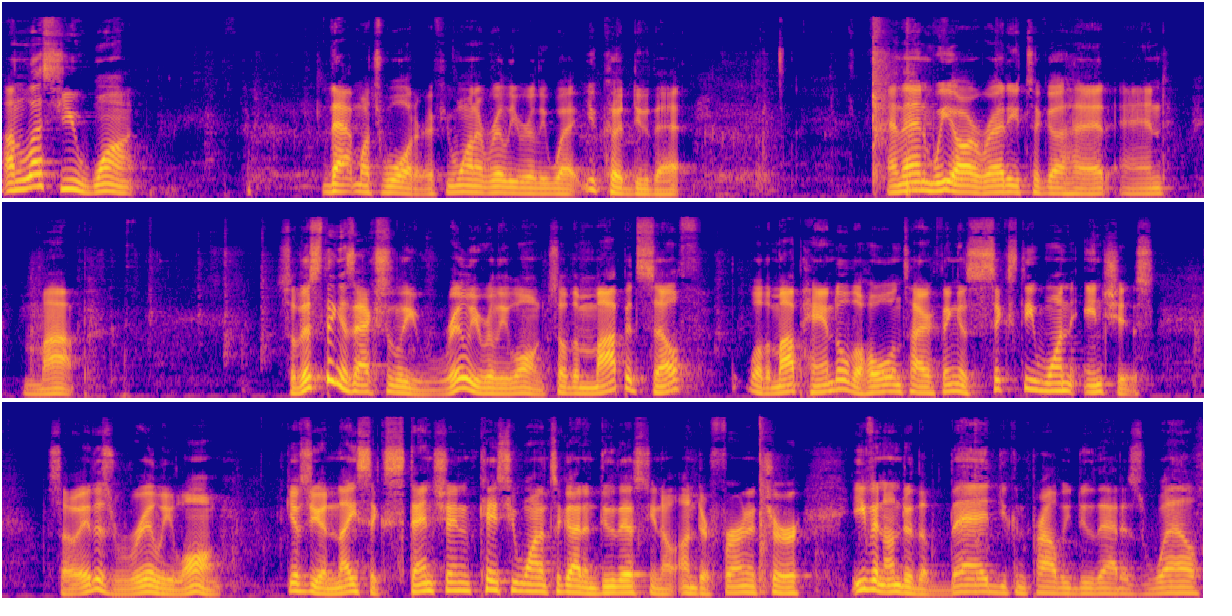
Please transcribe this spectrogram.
unless you want that much water. If you want it really, really wet, you could do that. And then we are ready to go ahead and mop. So this thing is actually really, really long. So the mop itself, well, the mop handle, the whole entire thing is 61 inches. So it is really long. Gives you a nice extension in case you wanted to go ahead and do this, you know, under furniture, even under the bed, you can probably do that as well.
